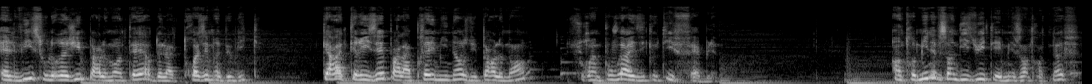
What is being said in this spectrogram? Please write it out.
elle vit sous le régime parlementaire de la Troisième République caractérisée par la prééminence du Parlement sur un pouvoir exécutif faible. Entre 1918 et 1939,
